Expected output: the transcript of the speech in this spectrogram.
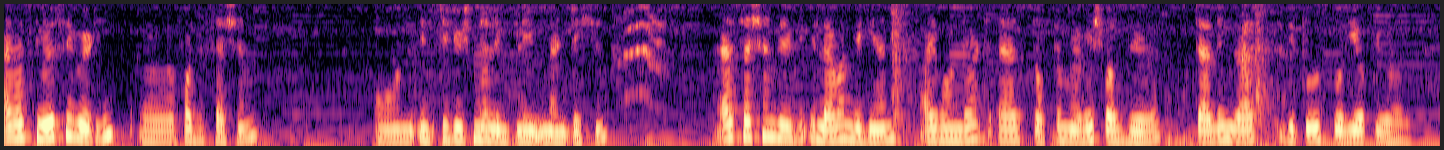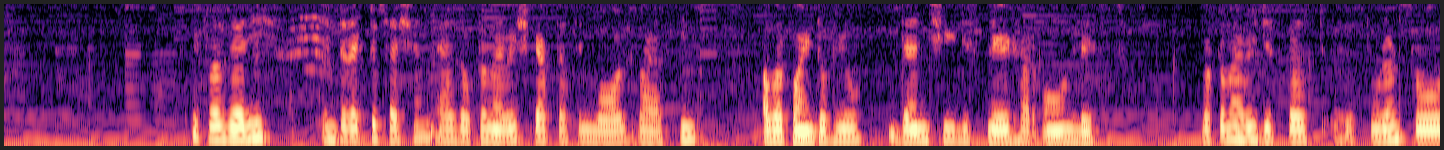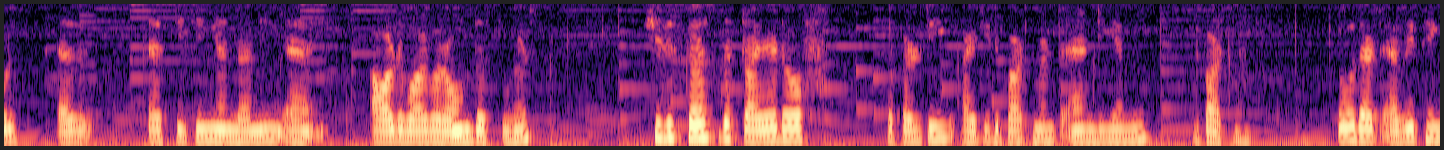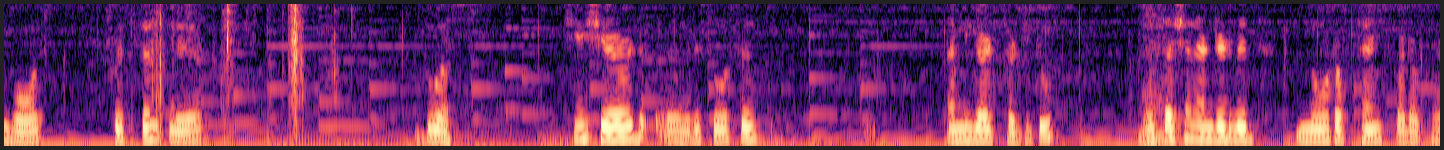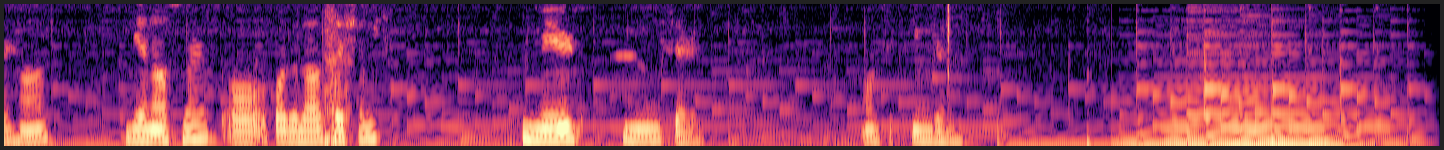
I was curiously waiting uh, for this session on institutional implementation. As session be- 11 began, I wondered as Dr. Mavish was there telling us the true story of UL. It was very interactive session as Dr. Mavish kept us involved by asking our point of view. Then she displayed her own list. Dr. Mavish discussed uh, students' role as, as teaching and learning and all revolve around the students. She discussed the triad of faculty, IT department and DME department so that everything was crystal clear to us. She shared uh, resources AMEE Guide 32. The session ended with note of thanks by Dr. Rehan. The announcements for the last session made me sad on 16 January.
